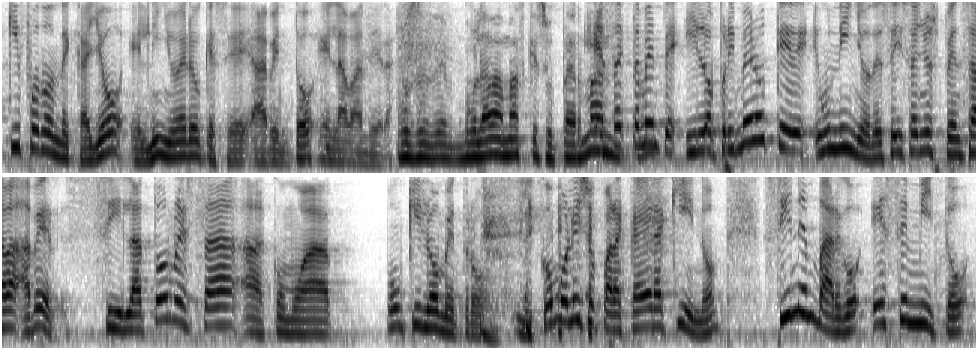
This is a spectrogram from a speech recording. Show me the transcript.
aquí fue donde cayó el niño héroe que se aventó en la bandera. Pues eh, volaba más que Superman. Exactamente. Y lo primero que un niño de seis años pensaba, a ver, si la torre está a como a un kilómetro, ¿y cómo lo hizo para caer aquí, no? Sin embargo, ese mito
